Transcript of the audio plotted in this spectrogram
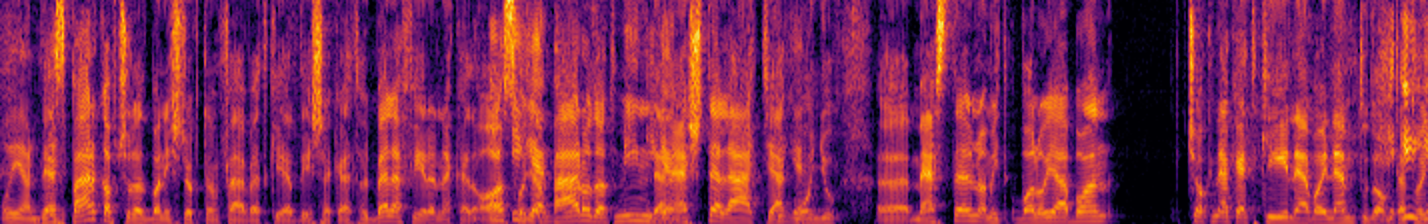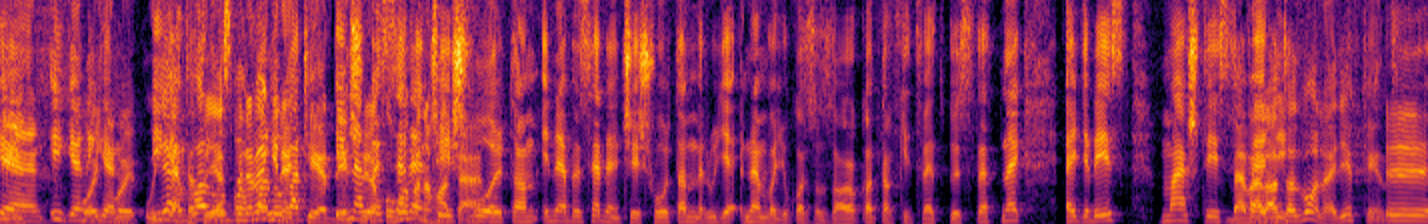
olyan, De ez párkapcsolatban is rögtön felvet kérdéseket, hogy belefér neked az, I- hogy igen. a párodat minden Igen. este látják Igen. mondjuk uh, mesztelenül, amit valójában csak neked kéne, vagy nem tudom. Tehát, igen, hogy így, igen, hogy, igen. Hogy, ugye? igen, Tehát, hogy ez valóban, például megint egy valóban. kérdés, én hogy akkor hol van a szerencsés határ? voltam, én ebben szerencsés voltam, mert ugye nem vagyok az az alkat, akit vetköztetnek, egyrészt, másrészt Bevállaltad pedig, volna egyébként? Ö,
